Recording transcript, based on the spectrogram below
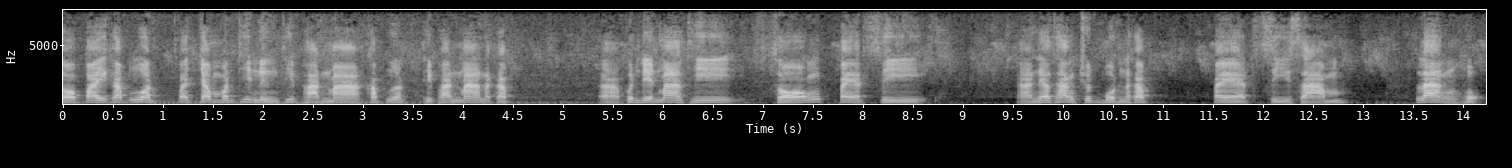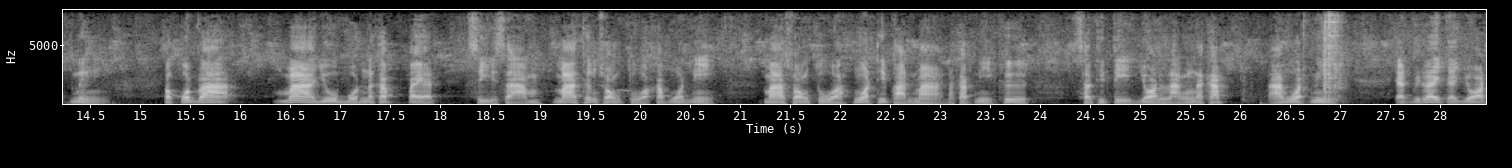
ต่อไปครับงวดประจำวันที่หนึ่งที่ผ่านมาครับงวดที่ผ่านมานะครับอ่าเพิ่นเดนมาทีสองแปดสี่อ่าแนวทางชุดบนนะครับแปดสี่สามล่างหกหนึ่งปรากฏว่ามาอยู่บนนะครับแปดสี่สามมาเทิงสองตัวครับงวดนี้มาสองตัวงวดที่ผ่านมานะครับ นี่คือสถิติย้อนหลังนะครับอางวดนี้แอดวิไลจะย้อน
